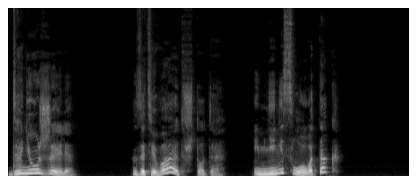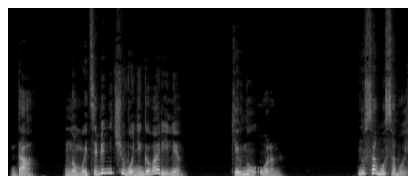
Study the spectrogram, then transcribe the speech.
«Да неужели? Затевают что-то? И мне ни слова, так?» «Да, но мы тебе ничего не говорили», – кивнул Оран. «Ну, само собой,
